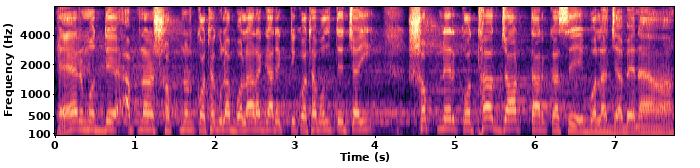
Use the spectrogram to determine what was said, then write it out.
এর মধ্যে আপনার স্বপ্নের কথাগুলো বলার আগে আরেকটি কথা বলতে চাই। স্বপ্নের কথা যার তার কাছে বলা যাবে না।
